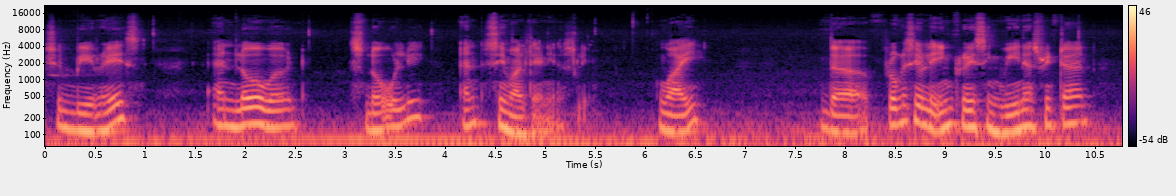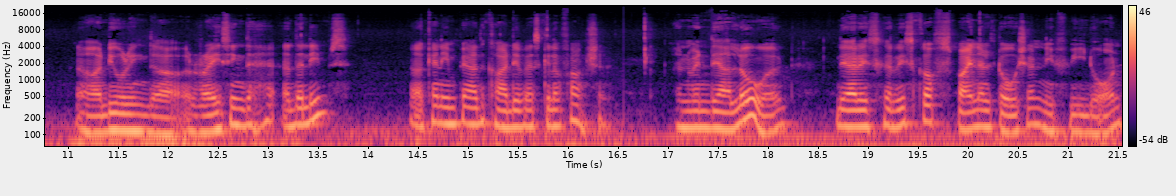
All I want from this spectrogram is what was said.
should be raised and lowered slowly and simultaneously. Why? The progressively increasing venous return uh, during the raising the, the limbs uh, can impair the cardiovascular function and when they are lowered there is a risk of spinal torsion if we don't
